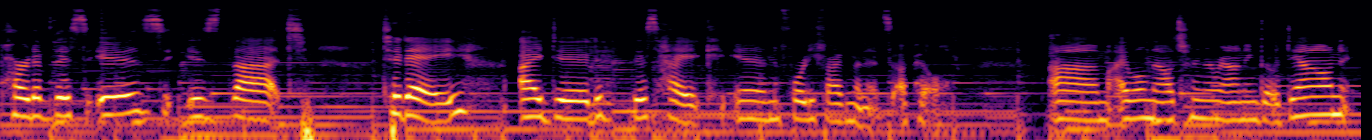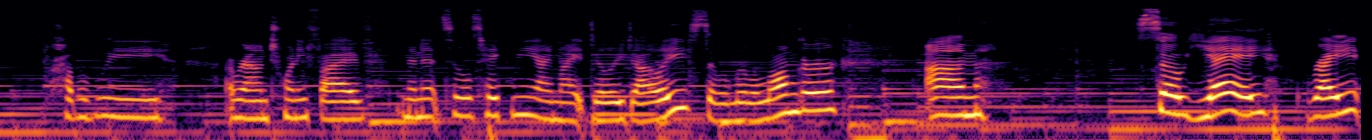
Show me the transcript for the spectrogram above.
part of this is is that Today, I did this hike in 45 minutes uphill. Um, I will now turn around and go down. Probably around 25 minutes it'll take me. I might dilly dally, so a little longer. Um, so, yay, right?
